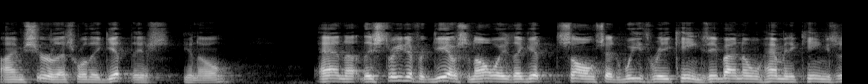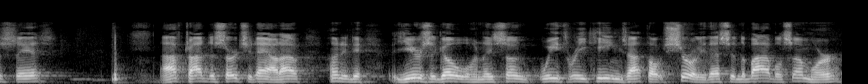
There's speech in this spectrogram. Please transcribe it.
I'm sure that's where they get this, you know. And uh, there's three different gifts, and always they get the song said, "We three kings." Anybody know how many kings this says? I've tried to search it out. I hunted it years ago when they sung "We Three Kings." I thought surely that's in the Bible somewhere,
